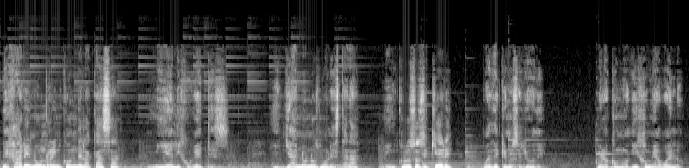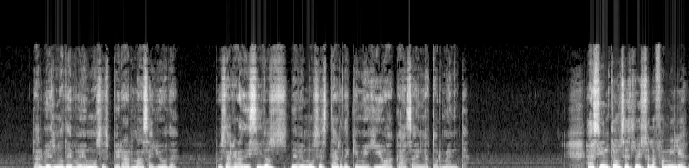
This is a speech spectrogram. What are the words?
dejar en un rincón de la casa miel y juguetes, y ya no nos molestará, e incluso si quiere, puede que nos ayude. Pero como dijo mi abuelo, tal vez no debemos esperar más ayuda, pues agradecidos debemos estar de que me guió a casa en la tormenta. Así entonces lo hizo la familia.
